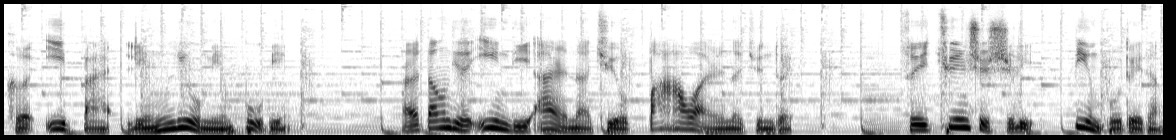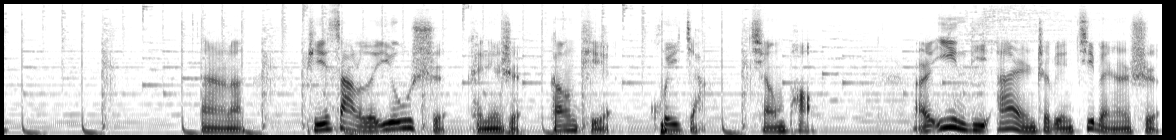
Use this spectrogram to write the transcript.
和一百零六名步兵，而当地的印第安人呢，却有八万人的军队，所以军事实力并不对等。当然了，皮萨罗的优势肯定是钢铁、盔甲、枪炮，而印第安人这边基本上是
